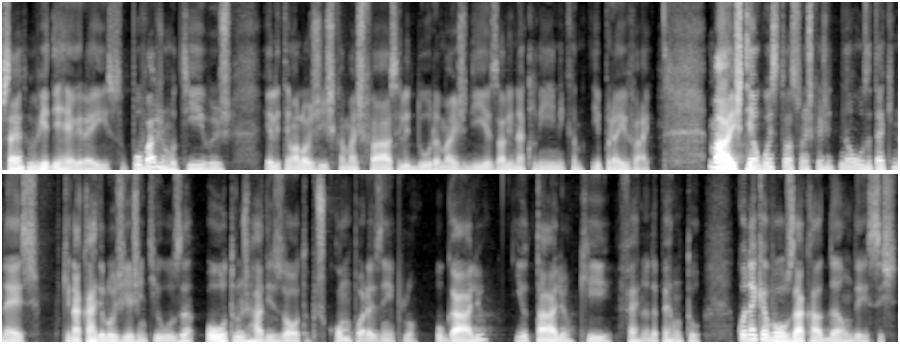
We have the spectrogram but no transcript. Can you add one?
Certo? Via de regra é isso. Por vários motivos, ele tem uma logística mais fácil, ele dura mais dias ali na clínica e por aí vai. Mas tem algumas situações que a gente não usa tecnésio que na cardiologia a gente usa outros radioisótopos, como por exemplo o galho e o talho, que Fernanda perguntou. Quando é que eu vou usar cada um desses?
